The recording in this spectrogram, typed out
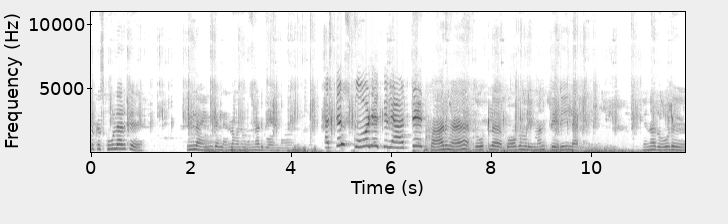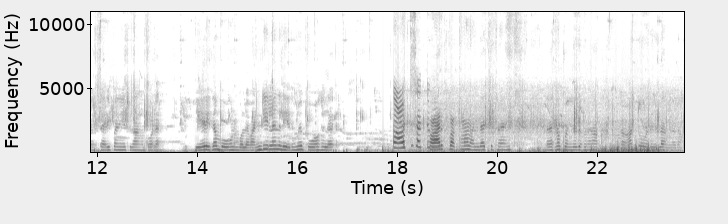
இருக்குது ஸ்கூலாக இருக்குது இல்லை இங்கே இல்லை. இன்னும் கொஞ்சம் முன்னாடி போகணுமா? பாருங்க ரோட்டில் போக முடியுமான்னு தெரியல. ஏன்னா ரோடு சரி பண்ணிட்டு இருக்காங்க போல். ஏறி தான் போகணும் போல். வண்டியெல்லாம் இதில் எதுவுமே போகலை. பார்க் பக்கமாக வந்தாச்சு ஃப்ரெண்ட்ஸ் இன்னும் கொஞ்சம் தூரம் அங்கே ஆட்டோ வருதுல அங்கே தான்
